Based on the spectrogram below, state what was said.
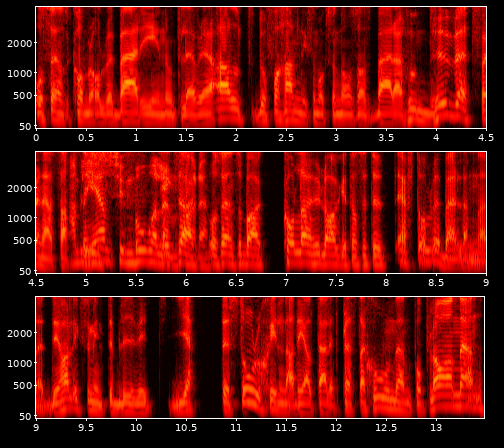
Och sen så kommer Oliver Berg in och inte levererar allt. Då får han liksom också någonstans bära hundhuvudet för den här Han blir ju satsningen. symbolen Exakt. för det. Och sen så bara kolla hur laget har sett ut efter Oliver Berg lämnade. Det har liksom inte blivit jättestor skillnad, helt ärligt. Prestationen på planen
